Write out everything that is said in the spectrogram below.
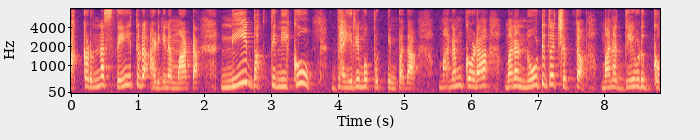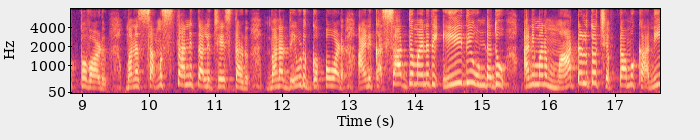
అక్కడున్న స్నేహితుడు అడిగిన మాట నీ భక్తి నీకు ధైర్యము పుట్టింపదా? మనం కూడా మన నోటితో చెప్తాం మన దేవుడు గొప్పవాడు మన సమస్తాన్ని తల చేస్తాడు మన దేవుడు గొప్పవాడు. ఆయనకు అసాధ్యమైనది ఏది ఉండదు అని మనం మాటలతో చెప్తాము కానీ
